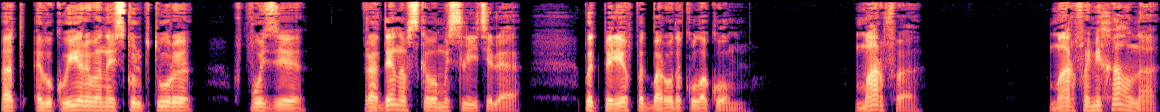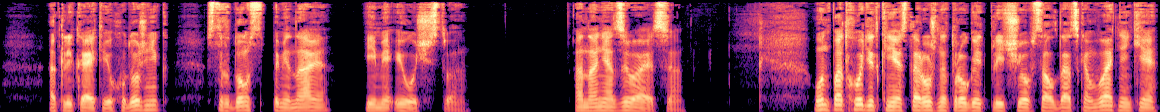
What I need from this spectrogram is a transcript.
от эвакуированной скульптуры в позе роденовского мыслителя, подперев подбородок кулаком. «Марфа!» «Марфа Михайловна!» — окликает ее художник, с трудом вспоминая имя и отчество. Она не отзывается. Он подходит к ней, осторожно трогает плечо в солдатском ватнике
